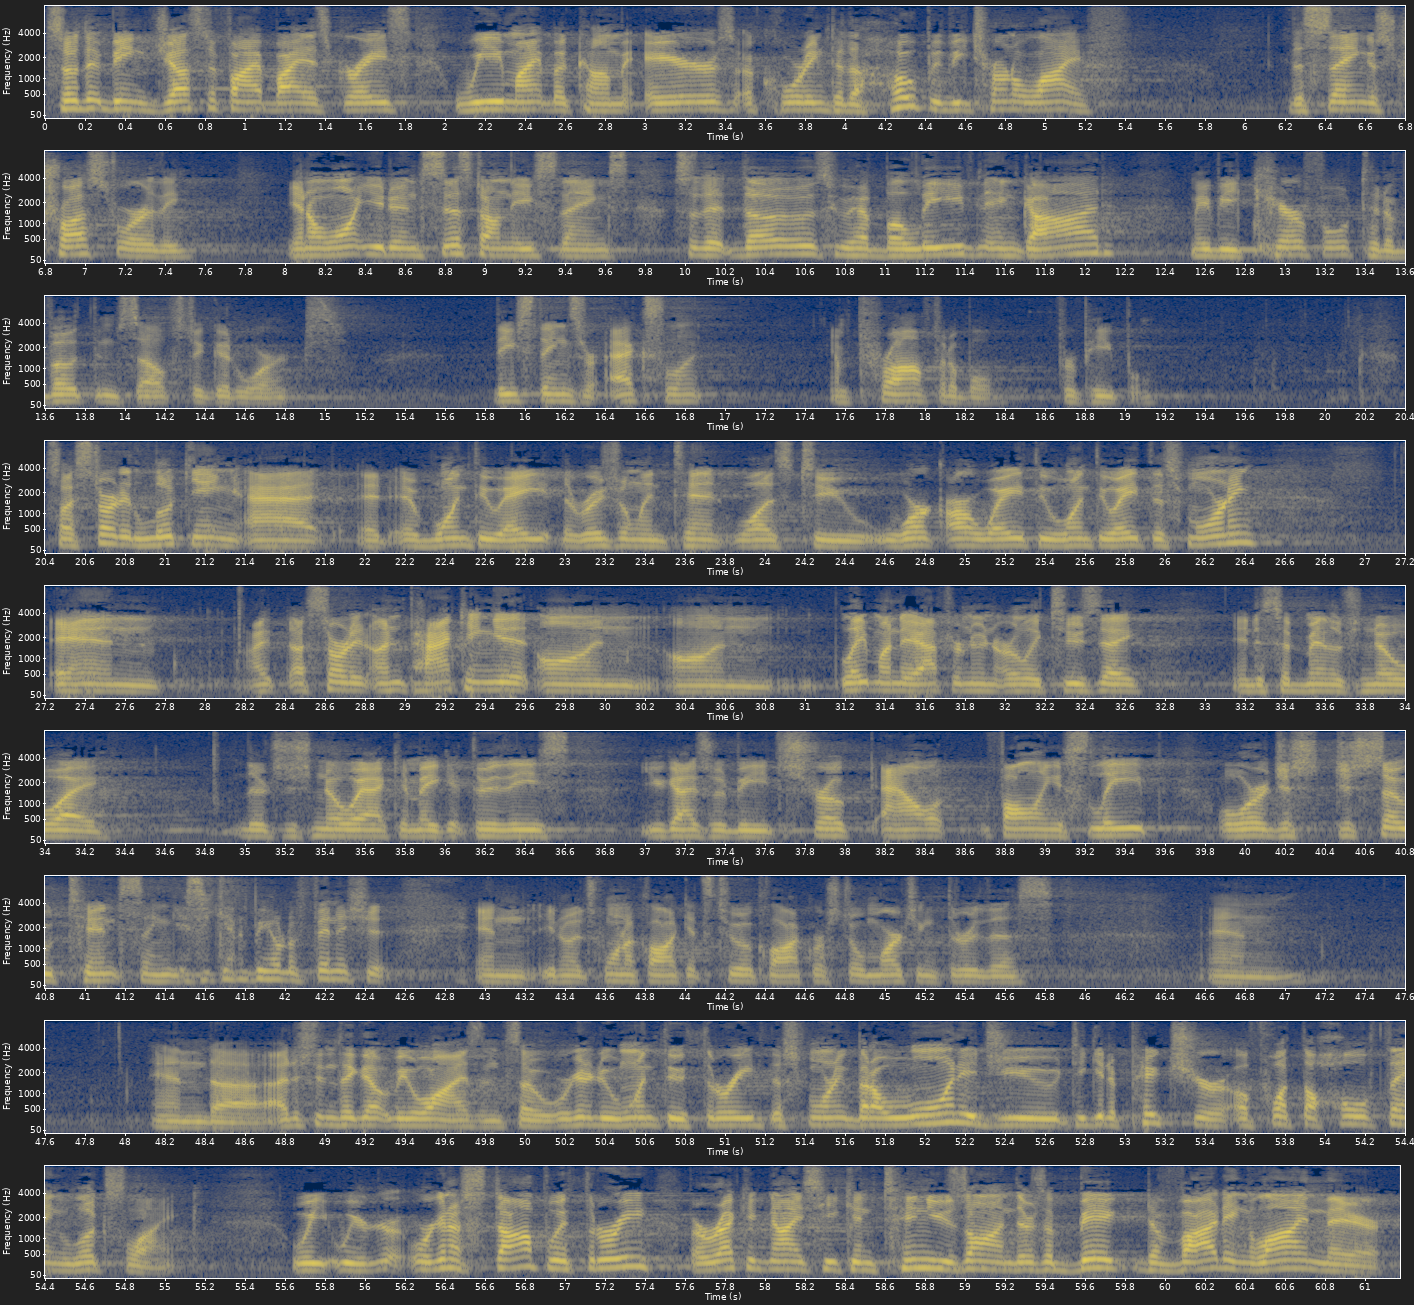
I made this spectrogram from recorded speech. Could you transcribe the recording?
so that being justified by his grace, we might become heirs according to the hope of eternal life. The saying is trustworthy, and I want you to insist on these things so that those who have believed in God may be careful to devote themselves to good works. These things are excellent and profitable for people. So I started looking at, at, at 1 through 8. The original intent was to work our way through 1 through 8 this morning. And I, I started unpacking it on, on late Monday afternoon, early Tuesday, and just said, man, there's no way. There's just no way I can make it through these. You guys would be stroked out, falling asleep, or just, just so tense, saying, is he going to be able to finish it? And, you know, it's 1 o'clock, it's 2 o'clock, we're still marching through this. And and uh, I just didn't think that would be wise. And so we're going to do one through three this morning. But I wanted you to get a picture of what the whole thing looks like. We, we're, we're going to stop with three, but recognize he continues on. There's a big dividing line there.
